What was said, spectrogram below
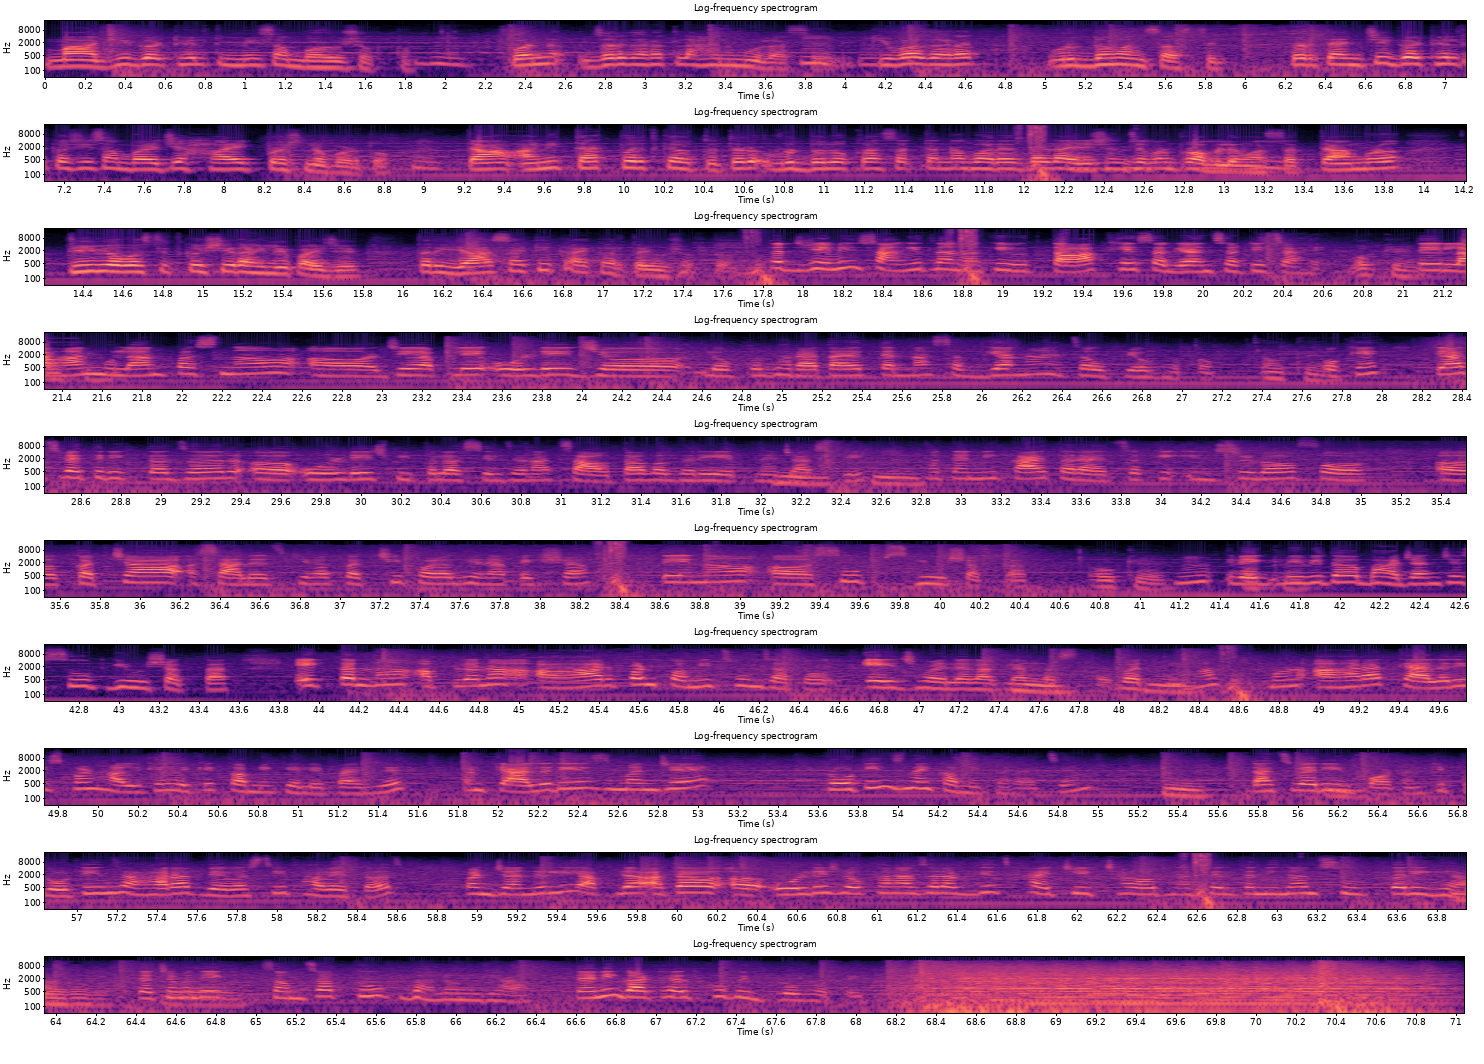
माझी gut health मी सांभाळू शकतो. पण जर घरात लहान मुलं असेल हम्म. किंवा घरात वृद्ध माणसं असतील तर त्यांची गट हेल्थ कशी सांभाळायची हा एक प्रश्न पडतो. त्या आणि त्यात परत काय होतं तर वृद्ध लोक असतात त्यांना बऱ्याचदा डायजेशनचे पण प्रॉब्लेम असतात त्यामुळं ती व्यवस्थित कशी राहिली पाहिजे? तर यासाठी काय करता येऊ शकतं? तर जे मी सांगितलं ना की ताक हे सगळ्यांसाठीच आहे. ओके ते लहान ओके. मुलांपासनं जे आपले ओल्ड एज लोक घरात आहेत त्यांना सगळ्यांना ह्याचा उपयोग होतो. ओके. ओके? त्याच व्यतिरिक्त जर ओल्ड एज पीपल असतील ज्यांना चावता वगैरे येत नाही जास्ती. मग त्यांनी काय करायचं की इन्स्टेड ऑफ कच्च्या सॅलेड्स किंवा कच्ची फळं घेण्यापेक्षा ते ना सूप्स घेऊ शकतात. ओके वेग. विविध भाज्यांचे सूप घेऊ शकतात एक तर ना आपलं ना आहार पण कमीच होऊन जातो एज व्हायला लागल्यापासून वरती. हा. म्हणून आहारात कॅलरीज पण हलके हलके कमी केले पाहिजे. पण कॅलरीज म्हणजे प्रोटीन्स नाही कमी करायचे. That's very. इम्पॉर्टंट की प्रोटीन्स आहारात व्यवस्थित हवेतच. पण जनरली आपल्या आता ओल्ड एज लोकांना जर अगदीच खायची इच्छा होत नसेल तर निदान सूप तरी घ्या. त्याच्यामध्ये एक. चमचा तूप घालून घ्या. त्यांनी गट हेल्थ खूप इम्प्रूव्ह होते.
